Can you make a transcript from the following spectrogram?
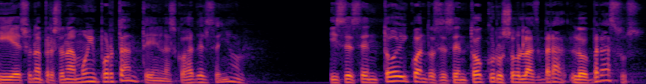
y es una persona muy importante en las cosas del Señor. Y se sentó y cuando se sentó cruzó los brazos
